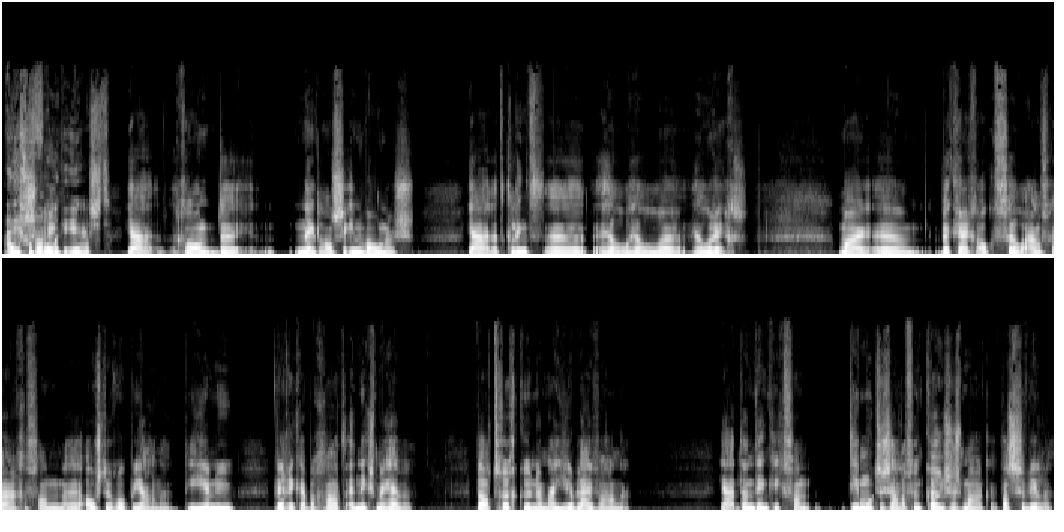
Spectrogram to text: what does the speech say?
Eigen Sorry. volk eerst? Ja, gewoon de Nederlandse inwoners. Ja, dat klinkt uh, heel, heel, uh, heel rechts. Maar uh, wij krijgen ook veel aanvragen van uh, Oost-Europeanen... die hier nu werk hebben gehad en niks meer hebben. Wel terug kunnen, maar hier blijven hangen. Ja, dan denk ik van... die moeten zelf hun keuzes maken, wat ze willen.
